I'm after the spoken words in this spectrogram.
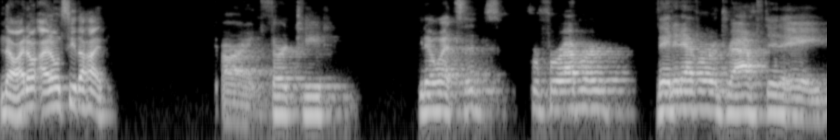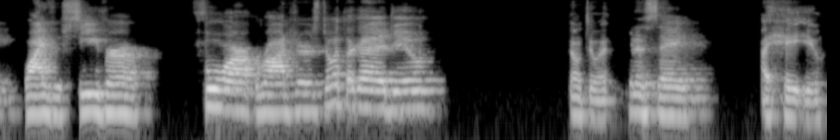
no, I don't. I don't see the hype. All right, thirteen. You know what? Since for forever they did ever drafted a wide receiver for Rodgers. You know what they're gonna do? Don't do it. I'm gonna say, I hate you.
